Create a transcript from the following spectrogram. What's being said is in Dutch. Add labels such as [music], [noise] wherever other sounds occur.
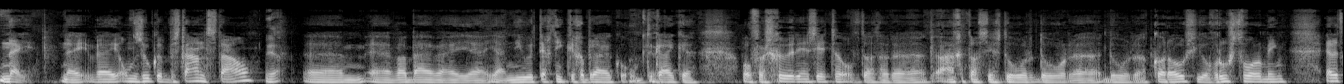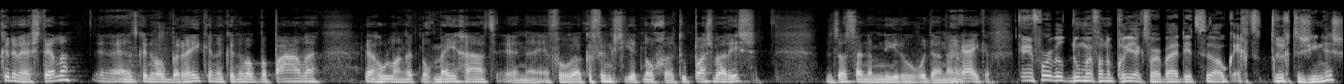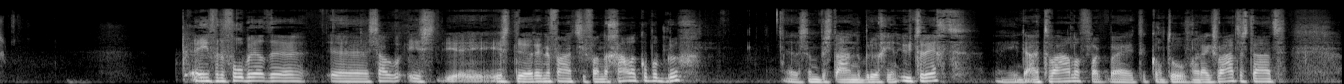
Nee, nee, wij onderzoeken bestaand staal. Ja. Um, uh, waarbij wij uh, ja, nieuwe technieken gebruiken om okay. te kijken of er scheuren in zitten, of dat er uh, aangetast is door, door, door corrosie of roestvorming. En dat kunnen we herstellen en dat kunnen we ook berekenen. En kunnen we ook bepalen hoe lang het nog meegaat en, en voor welke functie het nog toepasbaar is. Dus dat zijn de manieren hoe we daar naar ja. kijken. Kun je een voorbeeld noemen van een project waarbij dit ook echt terug te zien is? Een van de voorbeelden uh, zou, is, is de renovatie van de Galenkoppenbrug. Dat is een bestaande brug in Utrecht, in de A12, vlakbij het kantoor van Rijkswaterstaat.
